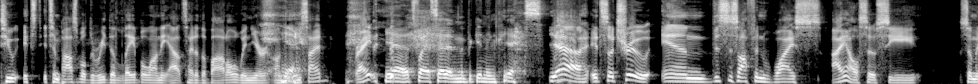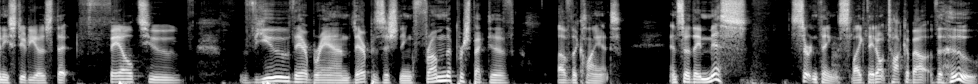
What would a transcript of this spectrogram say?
too it's it's impossible to read the label on the outside of the bottle when you're on yeah. the inside, right? yeah, that's why I said it in the beginning. Yes. Yeah, it's so true, and this is often why I also see so many studios that fail to view their brand, their positioning from the perspective of the client, and so they miss certain things like they don't talk about the who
